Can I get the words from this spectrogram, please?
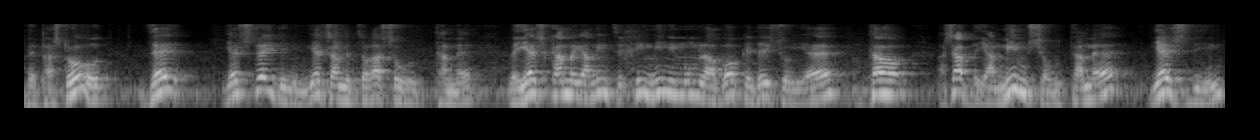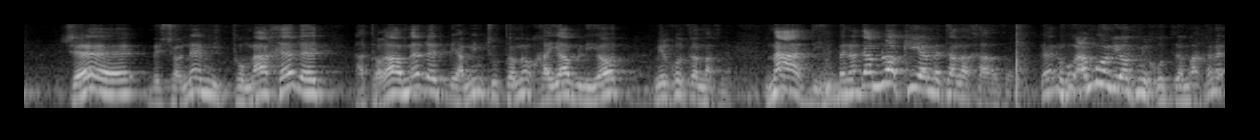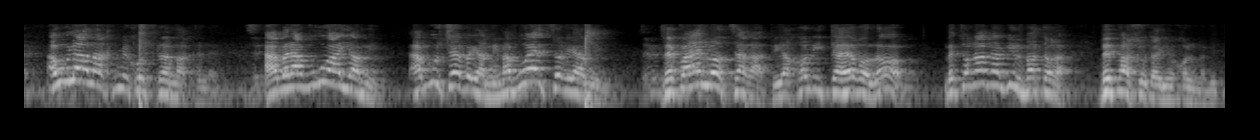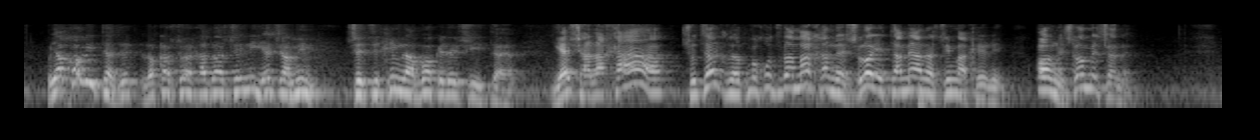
בפשטות, זה, יש שתי דינים, יש המצורע שהוא טמא, ויש כמה ימים צריכים מינימום לעבור כדי שהוא יהיה טהור. עכשיו, בימים שהוא טמא, יש דין שבשונה מטומאה אחרת, התורה אומרת בימים שהוא טומא הוא חייב להיות מחוץ למחנה. מה הדין? בן אדם לא קיים את ההלכה הזאת, כן? הוא אמור להיות מחוץ למחנה, אבל הוא לא הלך מחוץ למחנה. זה... אבל עברו הימים, עברו שבע ימים, עברו עשר ימים, וכבר אין לו צרת, הוא יכול להיטהר או לא? בצורה רגיל, בתורה. בפשוט היינו יכולים להגיד. הוא יכול להיטהר, זה לא קשור אחד לשני, יש ימים שצריכים לבוא כדי שיטהר. יש הלכה שהוא צריך להיות מחוץ למחנה, שלא יטמא אנשים אחרים. עונש, לא משנה.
